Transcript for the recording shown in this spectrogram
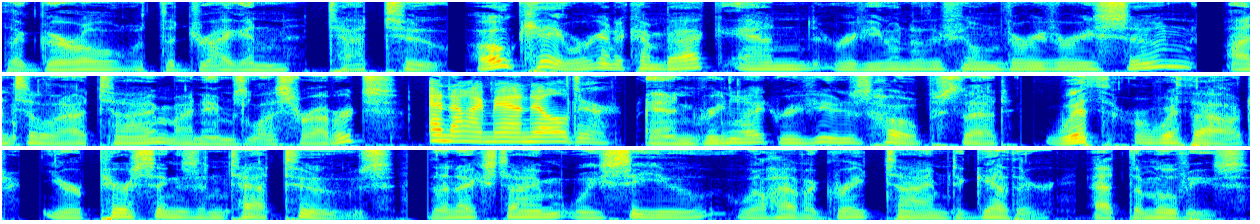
The Girl with the Dragon Tattoo. Okay, we're going to come back and review another film very, very soon. Until that time, my name's Les Roberts. And I'm Ann Elder. And Greenlight Reviews hopes that, with or without your piercings and tattoos, the next time we see you, we'll have a great time together at the movies.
